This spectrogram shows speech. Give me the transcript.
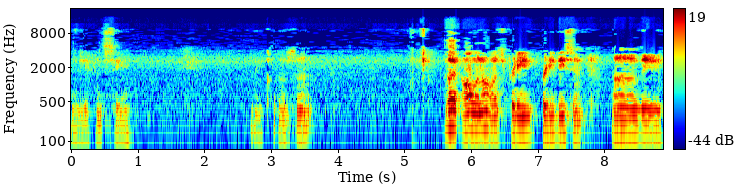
As you can see. Close that. But all in all, it's pretty pretty decent. Uh, the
